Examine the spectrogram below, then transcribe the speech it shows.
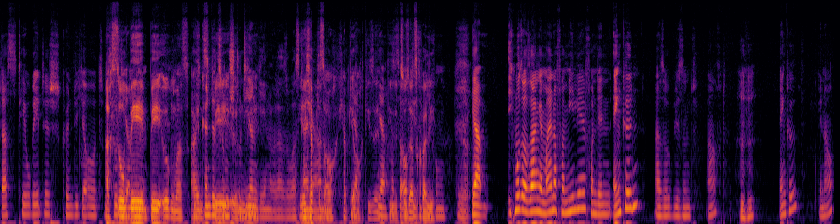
dass theoretisch könnte ich auch zum Ach so, Studieren B, gehen. B irgendwas. Ich 1, könnte B zum irgendwie. Studieren gehen oder sowas. Ja, ich keine hab das auch. Ich hab die auch, diese- diese auch diese Zusatzquali. Prüfung. Ja. ich muss auch sagen, in meiner Familie von den Enkeln, also wir sind acht Mhm. Enkel, genau,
